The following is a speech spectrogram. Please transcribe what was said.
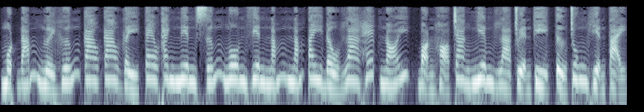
Một đám người hướng cao cao gầy teo thanh niên sướng ngôn viên nắm nắm tay đầu la hét nói, bọn họ trang nghiêm là chuyện kỳ tử trung hiện tại,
